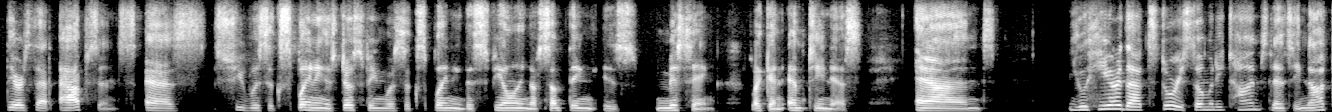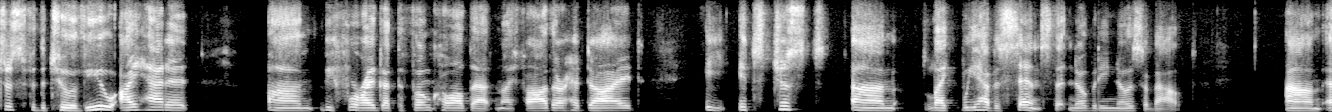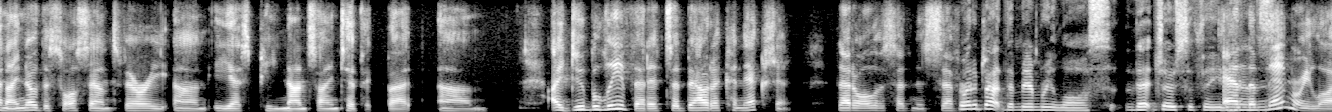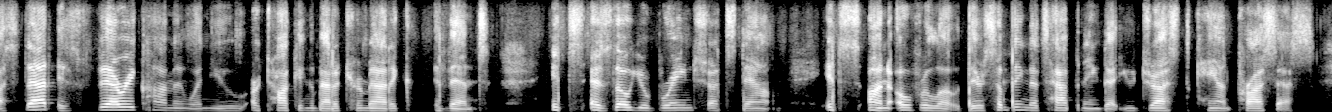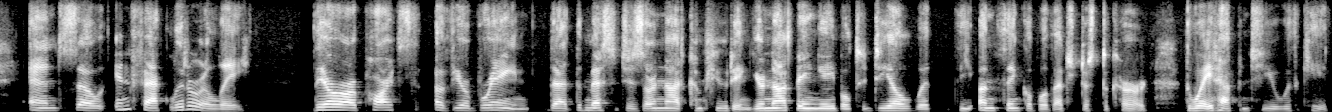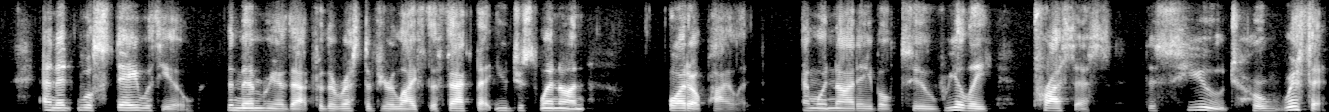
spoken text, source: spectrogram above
there's that absence, as she was explaining, as Josephine was explaining, this feeling of something is missing, like an emptiness. And you hear that story so many times, Nancy, not just for the two of you. I had it um, before I got the phone call that my father had died. It's just um, like we have a sense that nobody knows about. Um, and I know this all sounds very um, ESP non scientific, but um, I do believe that it's about a connection that all of a sudden is severed. What about the memory loss that Josephine and has? the memory loss? That is very common when you are talking about a traumatic event. It's as though your brain shuts down. It's on overload. There's something that's happening that you just can't process. And so, in fact, literally, there are parts of your brain that the messages are not computing. You're not being able to deal with the unthinkable that's just occurred, the way it happened to you with Keith. And it will stay with you, the memory of that for the rest of your life. The fact that you just went on autopilot and were not able to really process this huge, horrific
